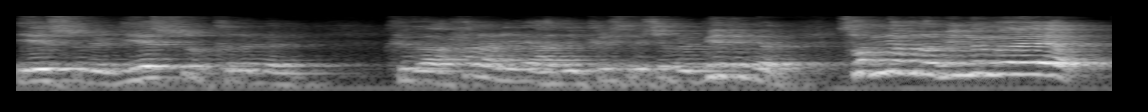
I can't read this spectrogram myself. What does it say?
예수를 예수 그러면 그가 하나님의 아들 그리스도심을 믿으면 성령으로 믿는 거예요.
